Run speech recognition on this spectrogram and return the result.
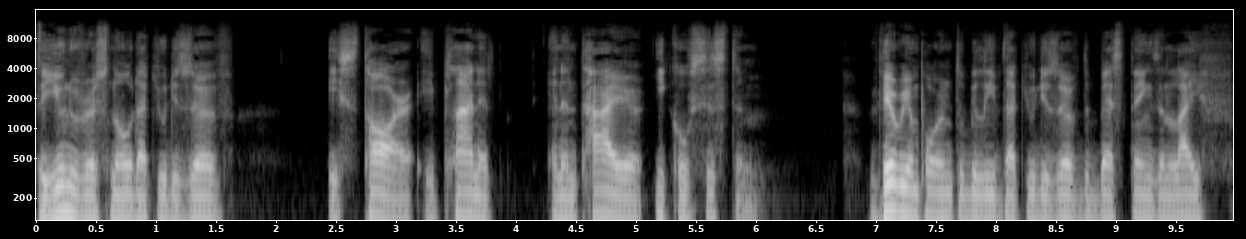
The universe knows that you deserve a star, a planet, an entire ecosystem. Very important to believe that you deserve the best things in life.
